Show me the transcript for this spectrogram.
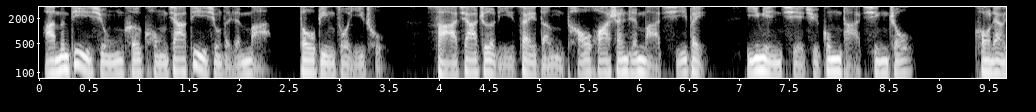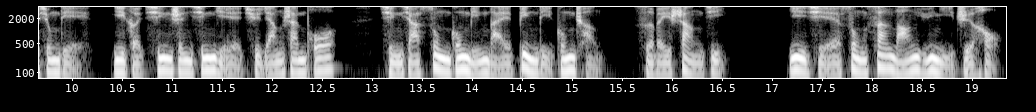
俺们弟兄和孔家弟兄的人马都并作一处，洒家这里在等桃花山人马齐备，一面且去攻打青州。孔亮兄弟，你可亲身星夜去梁山坡，请下宋公明来并立攻城，此为上计。亦且送三郎与你致后，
